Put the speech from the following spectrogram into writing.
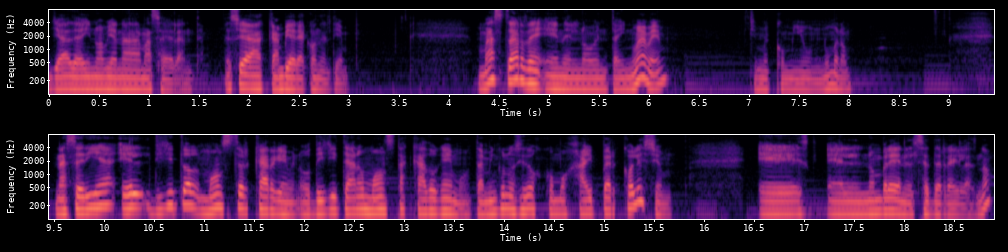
ya de ahí no había nada más adelante. Eso ya cambiaría con el tiempo. Más tarde, en el 99, que me comí un número, nacería el Digital Monster Card Game o Digital Monster Card Game, también conocido como Hyper Collision. Es el nombre en el set de reglas, ¿no?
